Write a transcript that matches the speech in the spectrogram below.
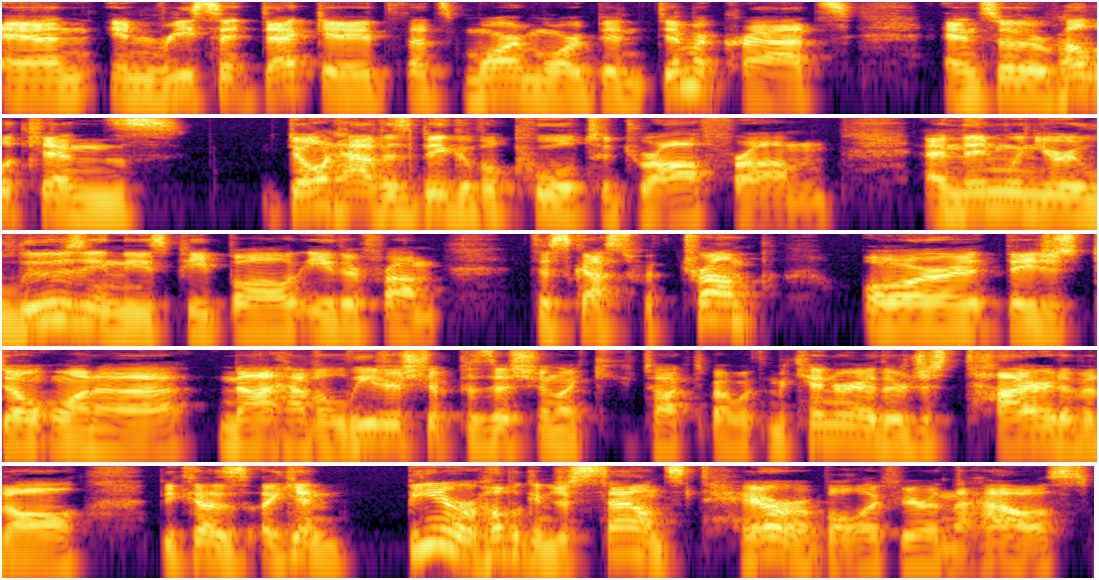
And in recent decades, that's more and more been Democrats. And so the Republicans don't have as big of a pool to draw from. And then when you're losing these people, either from disgust with Trump or they just don't want to not have a leadership position like you talked about with McHenry, or they're just tired of it all. Because again, being a Republican just sounds terrible if you're in the House.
